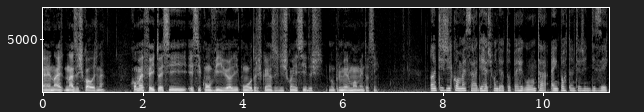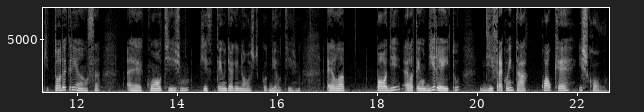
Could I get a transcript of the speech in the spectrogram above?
é, nas, nas escolas, né? Como é feito esse, esse convívio ali com outras crianças desconhecidas no primeiro momento assim? Antes de começar de responder a tua pergunta, é importante a gente dizer que toda criança é, com autismo, que tem um diagnóstico de autismo, ela pode, ela tem o direito de frequentar qualquer escola.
